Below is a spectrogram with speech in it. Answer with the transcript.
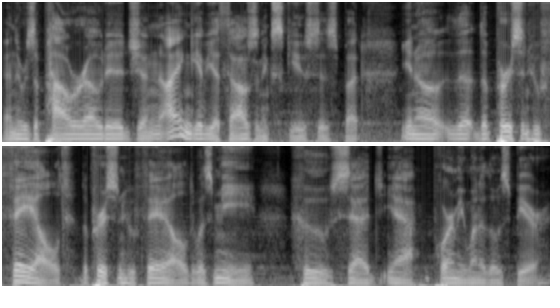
and there was a power outage. And I can give you a thousand excuses, but you know, the the person who failed, the person who failed was me, who said, "Yeah, pour me one of those beer."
